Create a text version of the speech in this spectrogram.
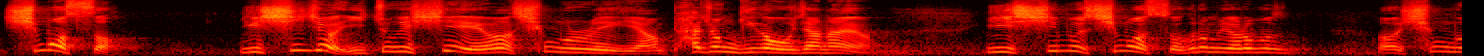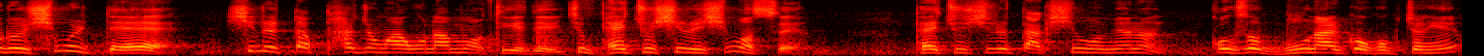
심었어. 이게 시죠. 이쪽에 시예요. 식물로 얘기하면 파종기가 오잖아요. 이 씨를 심었어. 그럼 여러분 어, 식물을 심을 때 씨를 딱 파종하고 나면 어떻게 돼요? 지금 배추 씨를 심었어요. 배추 씨를 딱 심으면은 거기서 무날거 걱정해요?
